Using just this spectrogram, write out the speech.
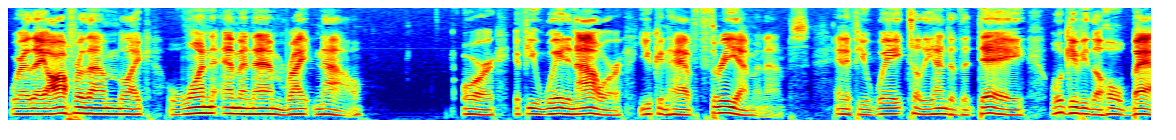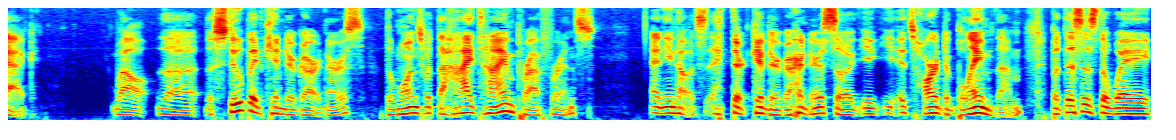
where they offer them like one M and m right now, or if you wait an hour, you can have three M and M's, and if you wait till the end of the day, we'll give you the whole bag. Well, the the stupid kindergartners The ones with the high time preference, and you know it's they're kindergartners, so you, you, it's hard to blame them. But this is the way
